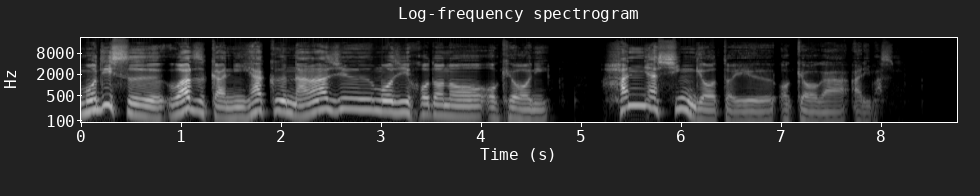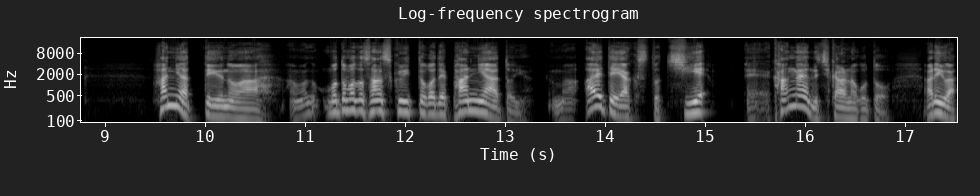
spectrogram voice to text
文字数わずか270文字ほどのお経に般若心経というお経があります。般若っていうのはもともとサンスクリット語でパンニャーという、まあ、あえて訳すと知恵、えー、考える力のことをあるいは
